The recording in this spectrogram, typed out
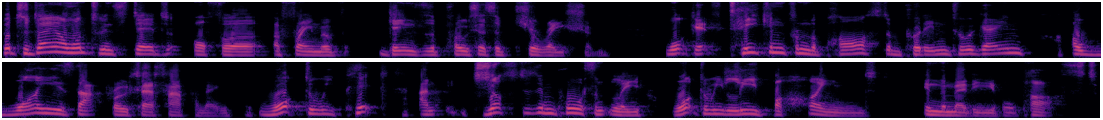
But today I want to instead offer a frame of games as a process of curation. What gets taken from the past and put into a game, and why is that process happening? What do we pick? And just as importantly, what do we leave behind in the medieval past?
